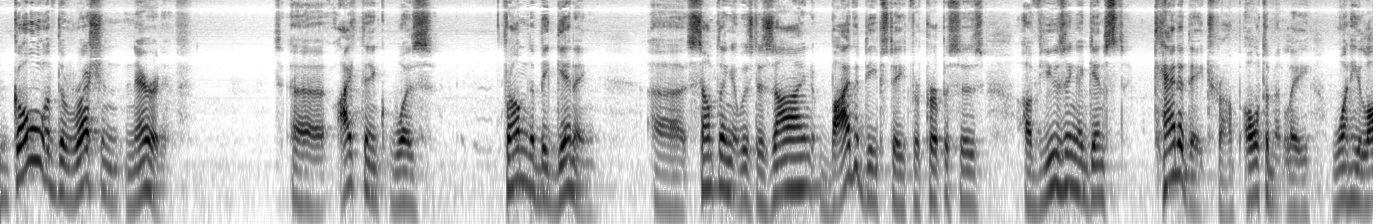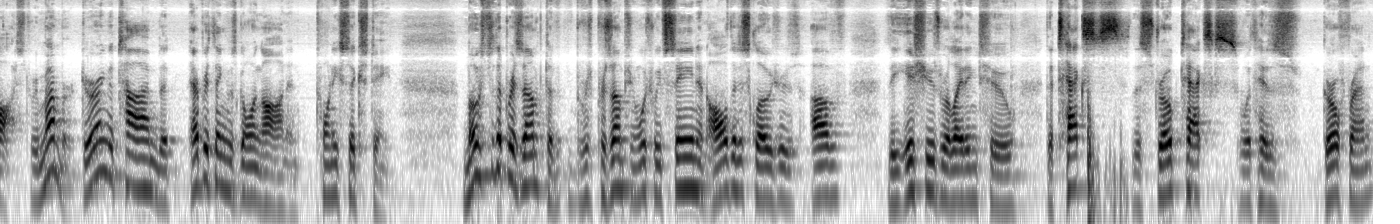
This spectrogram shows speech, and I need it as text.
goal of the Russian narrative, uh, I think, was from the beginning uh, something that was designed by the deep state for purposes of using against candidate Trump ultimately when he lost. Remember, during the time that everything was going on in 2016, most of the presumptive, presumption, which we've seen in all the disclosures of the issues relating to the texts, the Strzok texts with his girlfriend,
